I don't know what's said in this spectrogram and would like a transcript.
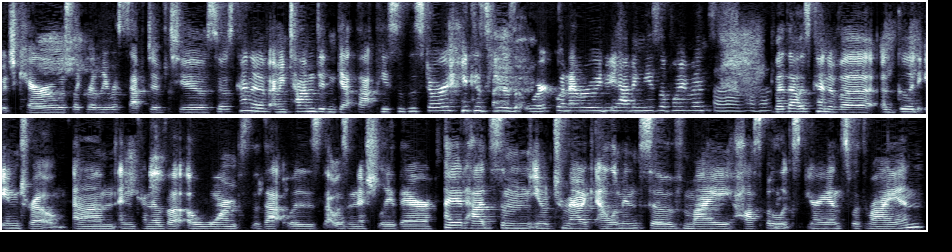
which Kara was like really receptive to. So it was kind of, I mean, Tom didn't get that piece of the story because he was at work whenever we'd be having these appointments. Uh-huh. But that was kind of a, a good intro um, and kind of a, a warmth that was that was initially there. I had had some you know traumatic elements of my hospital experience with Ryan,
